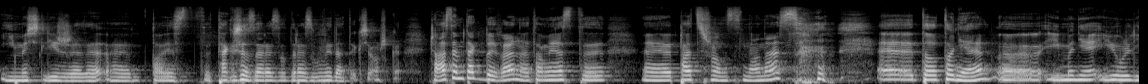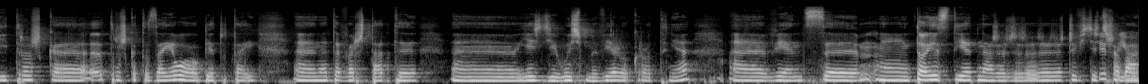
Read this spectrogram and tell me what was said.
i myśli, że e, to jest tak, że zaraz od razu wyda tę książkę. Czasem tak bywa, natomiast e, e, patrząc na nas, e, to, to nie. E, I mnie i Julii troszkę, troszkę to zajęło. Obie tutaj e, na te warsztaty e, jeździłyśmy wielokrotnie, e, więc e, to jest jedna rzecz, że rzeczywiście trzeba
